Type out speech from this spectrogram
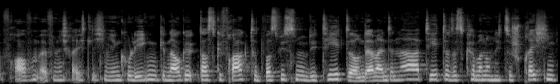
Frau vom Öffentlich-Rechtlichen ihren Kollegen genau das gefragt hat, was wissen wir über die Täter? Und er meinte, na, Täter, das können wir noch nicht so sprechen.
